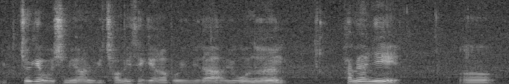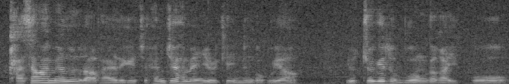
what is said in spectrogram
위쪽에 보시면 여기 점이 3개가 보입니다. 요거는 화면이 어, 가상 화면으로 봐야 되겠죠. 현재 화면이 이렇게 있는 거고요. 이쪽에도 무언가가 있고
